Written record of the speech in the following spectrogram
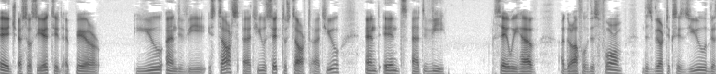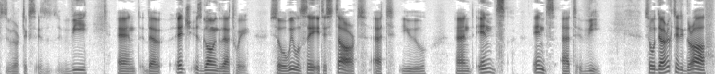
edge associated a pair u and v starts at u set to start at u and ends at v. Say we have a graph of this form this vertex is u this vertex is v and the edge is going that way. So we will say it starts at u and ends ends at v. So directed graph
